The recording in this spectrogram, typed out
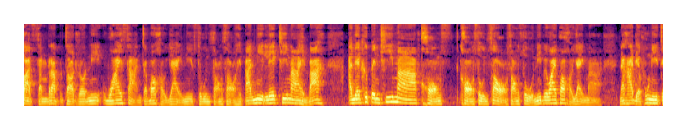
บัตรสำหรับจอดรถนี่ไหว้ศาลเจ้าพ่อเขาใหญ่นี่ศูนย์สองสองเห็นปะนี่เลขที่มาเห็นปะอันนี้คือเป็นที่มาของของศูนย์สองสองศูนย์นี่ไปไหว้พ่อเขาใหญ่มานะคะ เดี๋ยวพรุ่งนี้เจ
